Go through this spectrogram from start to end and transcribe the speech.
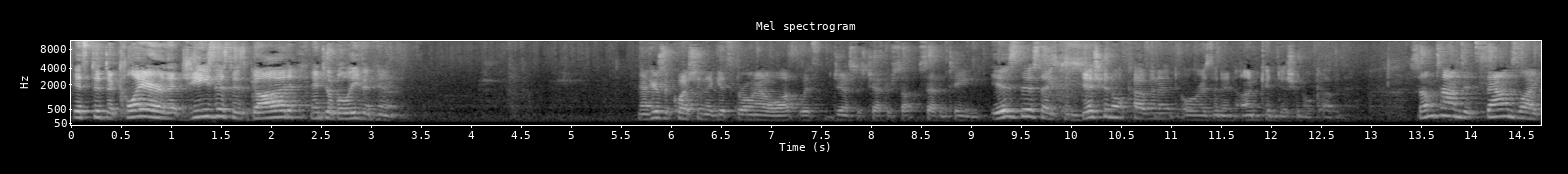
it's to declare that Jesus is God and to believe in Him. Now, here's a question that gets thrown out a lot with Genesis chapter 17 Is this a conditional covenant or is it an unconditional covenant? Sometimes it sounds like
